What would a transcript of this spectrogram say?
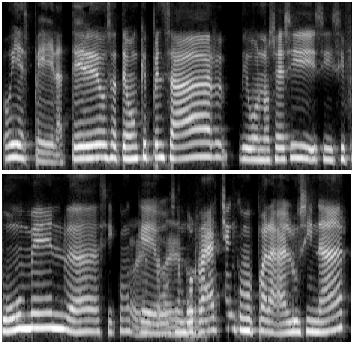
oye, espérate, o sea, tengo que pensar, digo, no sé si, si, si fumen, ¿verdad? Así como que, o se emborrachen como para alucinar.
